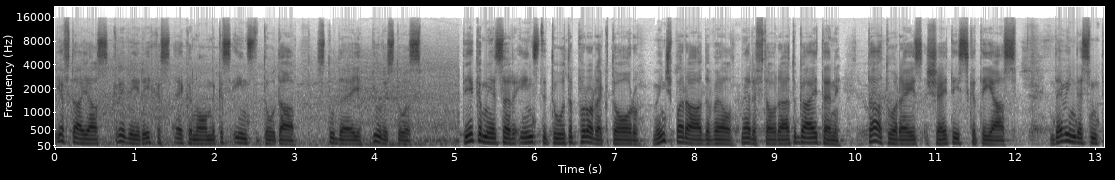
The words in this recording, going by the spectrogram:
iestājās Krievijas ekonomikas institūtā, studēja juristos. Tiekamies ar institūta prorektoru. Viņš parāda vēl nerestaurētu gaiteni. Tā toreiz šeit izskatījās. 90.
